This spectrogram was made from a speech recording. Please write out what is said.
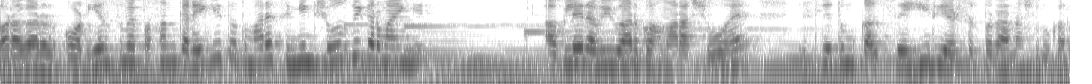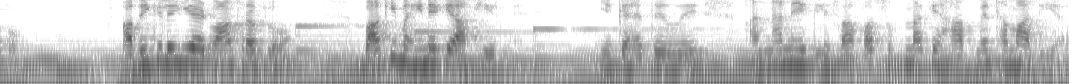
और अगर ऑडियंस तुम्हें पसंद करेगी तो तुम्हारे सिंगिंग शोज़ भी करवाएँगे। अगले रविवार को हमारा शो है, इसलिए तुम कल से ही रिहर्सल पर आना शुरू कर दो। अभी के लिए ये एडवांस रख लो, बाकी महीने के आखिर में। ये कहते हुए अन्ना ने एक लिफाफा सुफना के हाथ में थमा दिया।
